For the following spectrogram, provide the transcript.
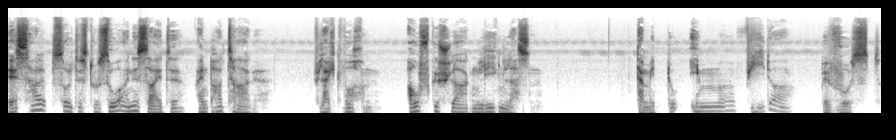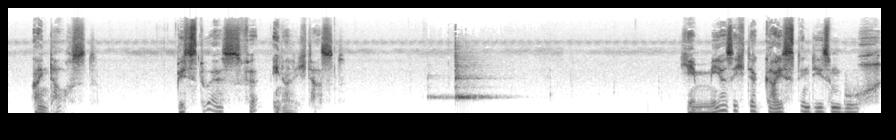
Deshalb solltest du so eine Seite ein paar Tage, vielleicht Wochen aufgeschlagen liegen lassen, damit du immer wieder bewusst eintauchst, bis du es verinnerlicht hast. Je mehr sich der Geist in diesem Buch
